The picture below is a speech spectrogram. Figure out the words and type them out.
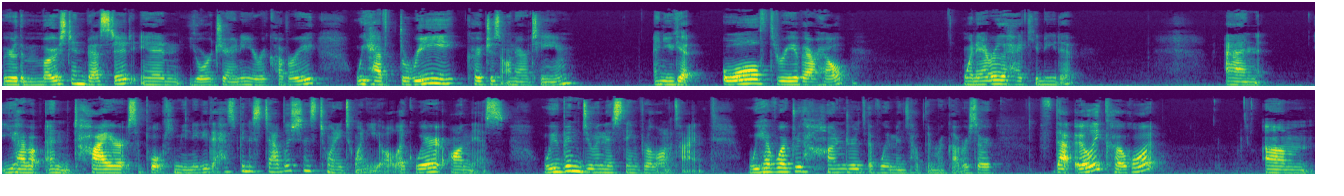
We are the most invested in your journey, your recovery. We have three coaches on our team, and you get all three of our help whenever the heck you need it. And you have an entire support community that has been established since 2020, y'all. Like, we're on this. We've been doing this thing for a long time. We have worked with hundreds of women to help them recover. So, that early cohort, um,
